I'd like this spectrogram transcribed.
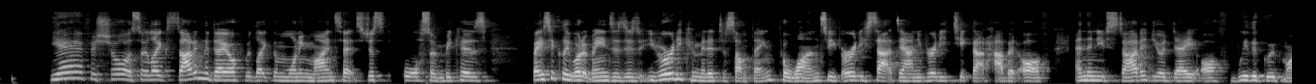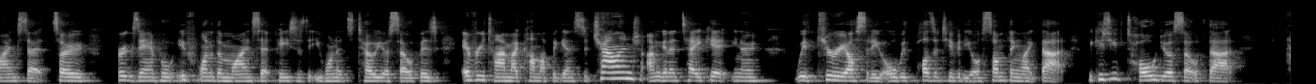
Yeah for sure. So like starting the day off with like the morning mindset is just awesome because basically what it means is, is you've already committed to something for one so you've already sat down you've already ticked that habit off and then you've started your day off with a good mindset. So for example if one of the mindset pieces that you wanted to tell yourself is every time i come up against a challenge i'm going to take it you know with curiosity or with positivity or something like that because you've told yourself that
